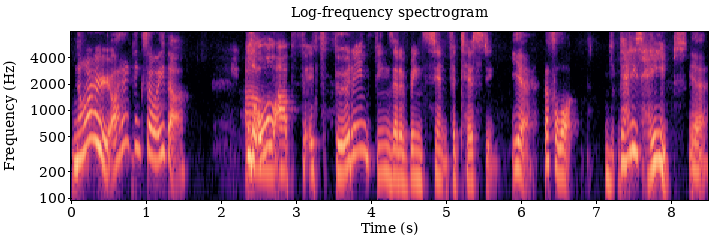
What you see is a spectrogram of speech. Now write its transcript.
No, I don't think so either. Because Um, all up, it's 13 things that have been sent for testing. Yeah, that's a lot. That is heaps. Yeah.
